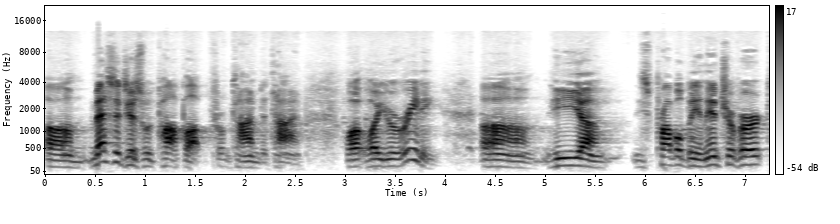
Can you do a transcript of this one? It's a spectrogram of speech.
um, messages would pop up from time to time while, while you were reading. Um, he, uh, he's probably an introvert.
